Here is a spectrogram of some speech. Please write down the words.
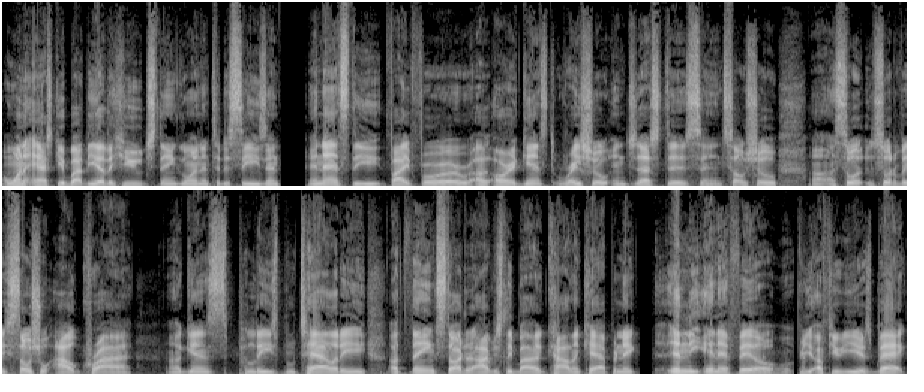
I want to ask you about the other huge thing going into the season and that's the fight for uh, or against racial injustice and social uh, sort sort of a social outcry against police brutality. A thing started obviously by Colin Kaepernick in the NFL a few years back.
